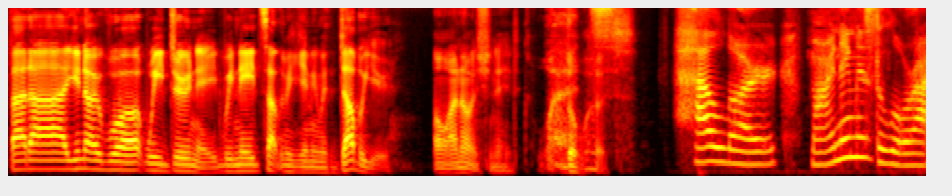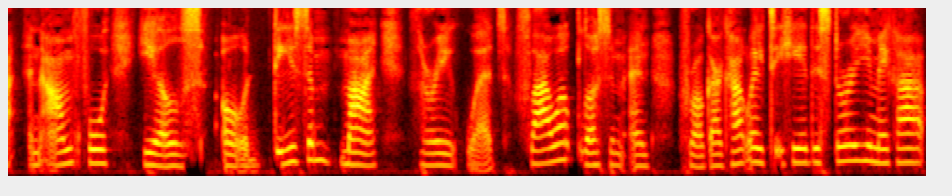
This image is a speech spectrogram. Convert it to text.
But uh, you know what we do need? We need something beginning with W. Oh, I know what you need. The words. Hello, my name is Laura and I'm four years old. These are my three words flower, blossom, and frog. I can't wait to hear the story you make up.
